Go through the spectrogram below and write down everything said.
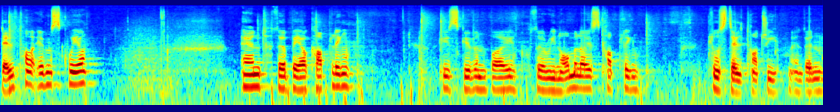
delta m square. And the bare coupling is given by the renormalized coupling plus delta g. And then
